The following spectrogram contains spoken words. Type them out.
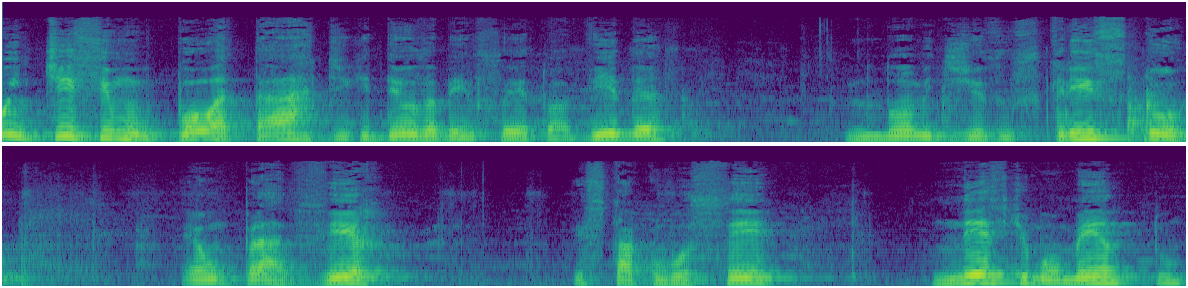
Muitíssimo boa tarde, que Deus abençoe a tua vida. No nome de Jesus Cristo, é um prazer estar com você neste momento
